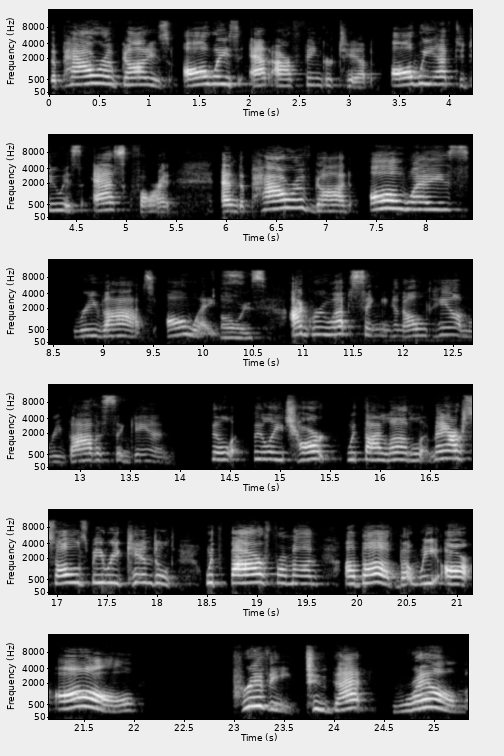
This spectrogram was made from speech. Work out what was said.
The power of God is always at our fingertip. All we have to do is ask for it. And the power of God always revives. Always. Always. I grew up singing an old hymn, Revive Us Again. Fill, fill each heart with thy love. May our souls be rekindled with fire from on above. But we are all privy to that realm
